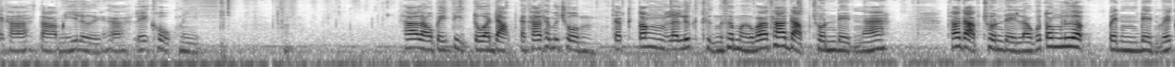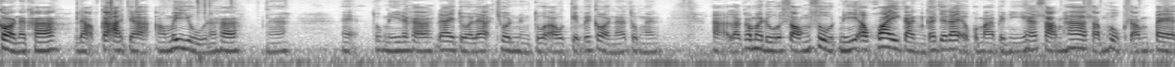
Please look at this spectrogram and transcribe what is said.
นะคะ ตามนี้เลยนะคะ เลขหกนี่ ถ้าเราไปติดตัวดับนะคะท่านผู้ชมจะต้องระลึกถึงเสมอว่าถ้าดับชนเด่นนะ ถ้าดับชนเด่นเราก็ต้องเลือกเป็นเด่นไว้ก่อนนะคะ ดับก็อาจจะเอาไม่อยู่นะคะนะเนี่ยตรงนี้นะคะ ได้ตัวแล้วชนหนึ่งตัวเอาเก็บไว้ก่อนนะ ตรงนั้น อะแล้วก็มาดูสองสูตรนี้เอาไขว้กันก็จะได้ออกมาเป็นนี้ค่ะสามห้าสามหกสามแปด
